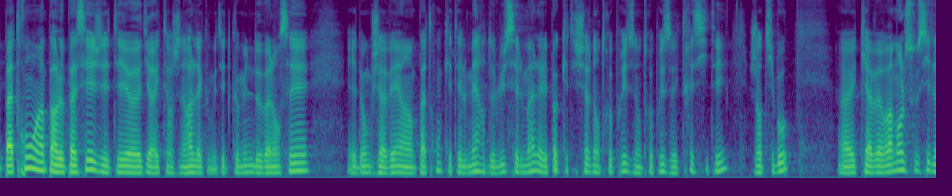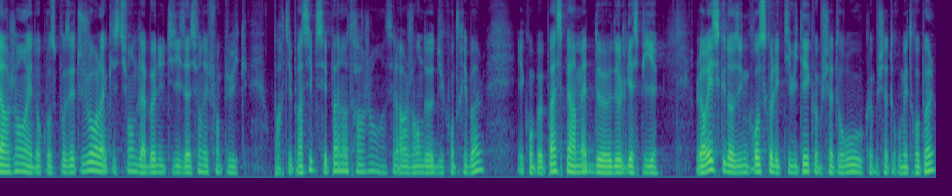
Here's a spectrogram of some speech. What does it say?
patrons hein, par le passé. J'ai été euh, directeur général de la communauté de communes de Valençay. Et donc j'avais un patron qui était le maire de Lucé-le-Mal à l'époque, qui était chef d'entreprise, d'une entreprise d'électricité, Jean Thibault. Euh, qui avait vraiment le souci de l'argent. Et donc, on se posait toujours la question de la bonne utilisation des fonds publics. Au parti du principe, c'est pas notre argent, hein, c'est l'argent du contribuable et qu'on peut pas se permettre de, le gaspiller. Le risque dans une grosse collectivité comme Châteauroux ou comme Châteauroux Métropole,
